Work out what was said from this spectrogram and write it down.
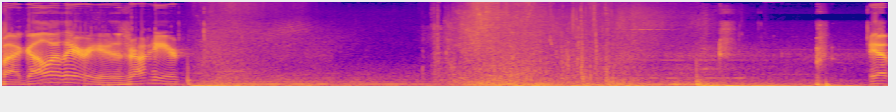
By golly, there he is, right here. Yep.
